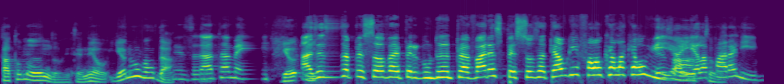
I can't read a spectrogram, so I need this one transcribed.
tá tomando, entendeu? E eu não vou dar. Exatamente. Eu, Às vezes a pessoa vai perguntando para várias pessoas até alguém falar o que ela quer ouvir, Exato. aí ela para ali.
